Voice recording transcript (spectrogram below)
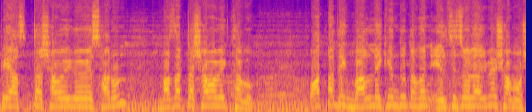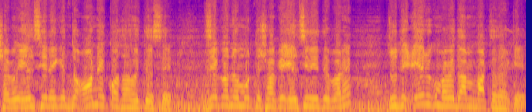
পেঁয়াজটা স্বাভাবিকভাবে ছাড়ুন, বাজারটা স্বাভাবিক থাকুক। অত্যাধিক বাড়লে কিন্তু তখন এলসি চলে আসবে, সমস্যা। এবং এলসি নিয়ে কিন্তু অনেক কথা হইতেছে। যে কোনো মুহূর্তে সরকার এলসি দিতে পারে, যদি এরকমভাবে দাম বাড়তে থাকে।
